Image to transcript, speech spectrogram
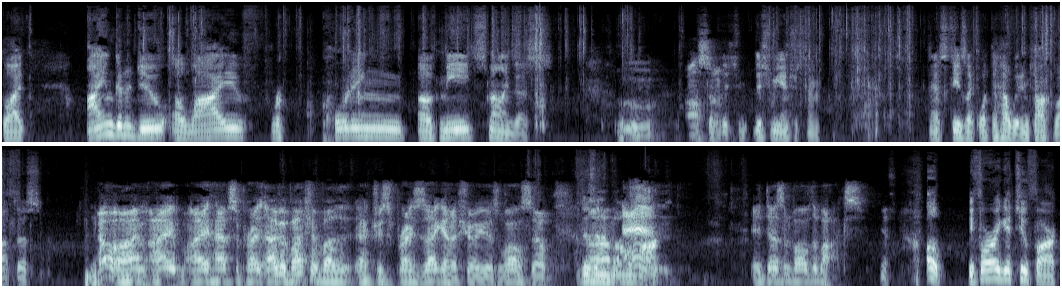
but I am gonna do a live recording of me smelling this. Ooh. So this should, this should be interesting. And Steve's like, "What the hell? We didn't talk about this." No, I'm I I have surprise. I have a bunch of other extra surprises I got to show you as well. So it um, involve and it does involve the box. Yes. Oh, before I get too far,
